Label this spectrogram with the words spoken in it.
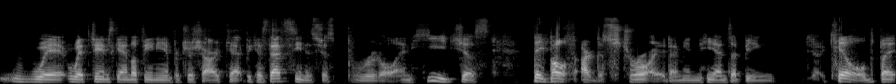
with with James Gandolfini and Patricia Arquette because that scene is just brutal and he just they both are destroyed. I mean, he ends up being uh, killed, but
